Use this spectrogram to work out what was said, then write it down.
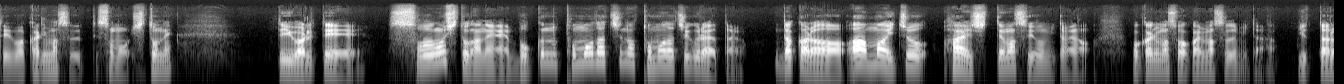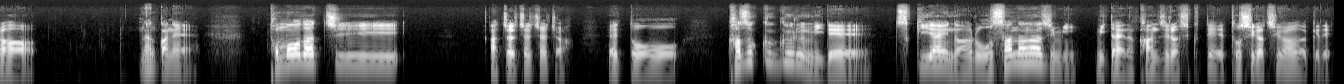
てわかります？って、その人ね、って言われて、その人がね、僕の友達の友達ぐらいだったのよ。だから、あ、まあ一応、はい、知ってますよ、みたいな。わかります、わかります、みたいな。言ったら、なんかね、友達、あ、ちゃちゃちゃちゃ。えっと、家族ぐるみで付き合いのある幼馴染みみたいな感じらしくて、年が違うだけで。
